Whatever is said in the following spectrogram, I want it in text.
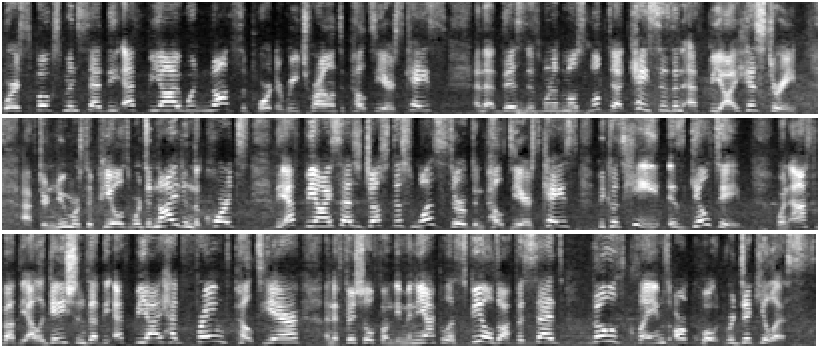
where a spokesman said the FBI would not support a retrial into Peltier's case and that this is one of the most looked at cases in FBI history. After numerous appeals were denied in the courts, the FBI says justice was served in Peltier's case because he is guilty. When asked about the allegations, that the FBI had framed Peltier, an official from the Minneapolis field office said those claims are, quote, ridiculous.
